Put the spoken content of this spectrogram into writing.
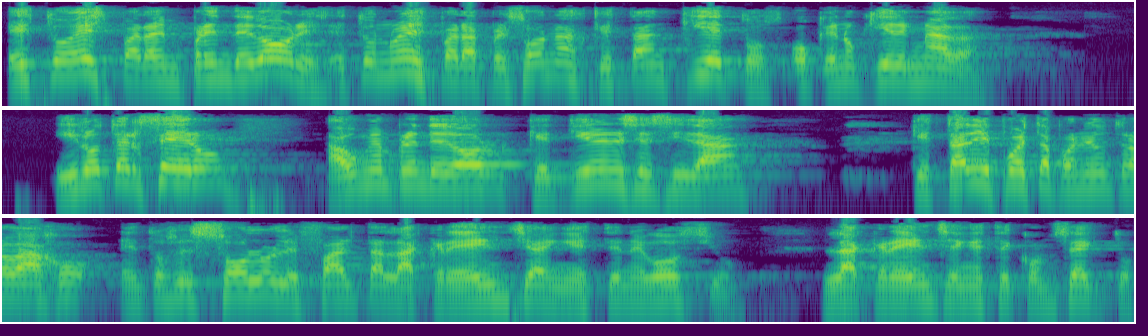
Esto es para emprendedores, esto no es para personas que están quietos o que no quieren nada. Y lo tercero, a un emprendedor que tiene necesidad, que está dispuesto a poner un trabajo, entonces solo le falta la creencia en este negocio, la creencia en este concepto,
